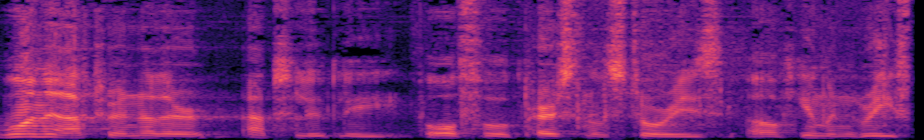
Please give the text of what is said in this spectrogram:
one after another absolutely awful personal stories of human grief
